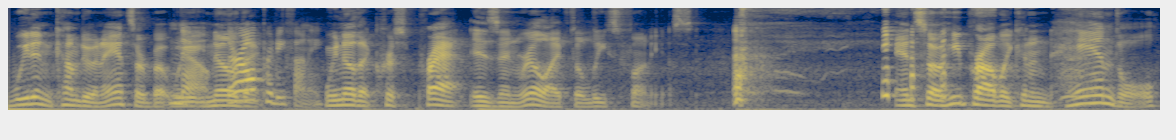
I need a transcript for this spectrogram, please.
we didn't come to an answer, but we No, know they're that, all pretty funny. We know that Chris Pratt is in real life the least funniest. and so he probably couldn't handle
